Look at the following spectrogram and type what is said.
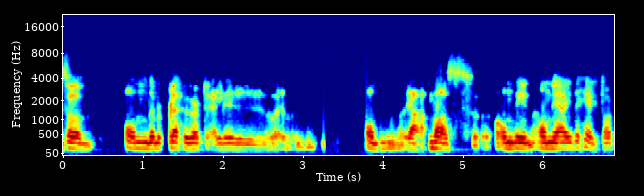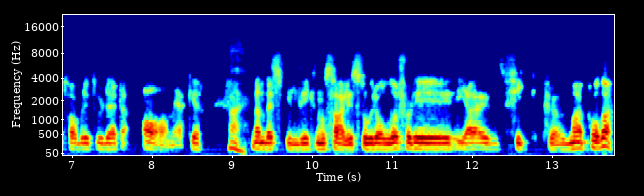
Så om det ble hørt eller om, ja, om, de, om, jeg i det hele tatt har blitt vurdert, det aner jeg ikke. Nei. Men det spiller ikke noe særlig stor rolle, fordi jeg fikk prøvd meg på det.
